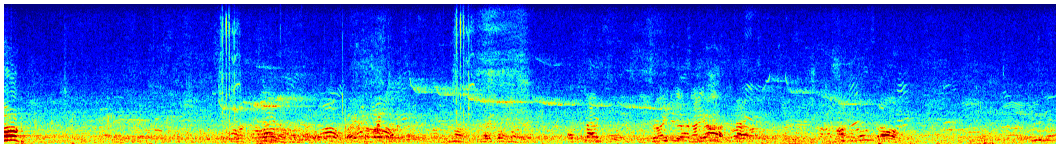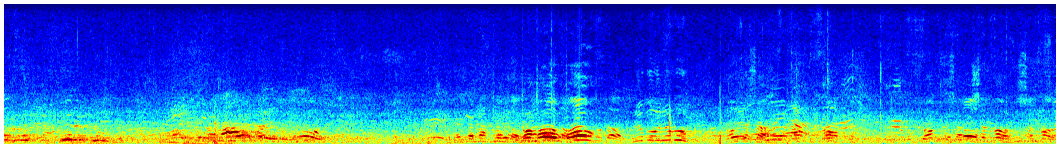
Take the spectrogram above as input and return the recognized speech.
Kom! Ja, achterom al. Kom op, op! Lubu, Lubu! Kom eens aan. Kom eens aan. Is er groot, is er groot.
